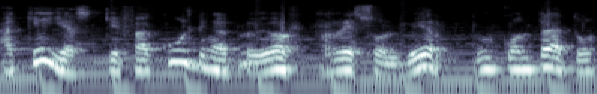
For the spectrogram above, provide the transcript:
aquellas que faculten al proveedor resolver un contrato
